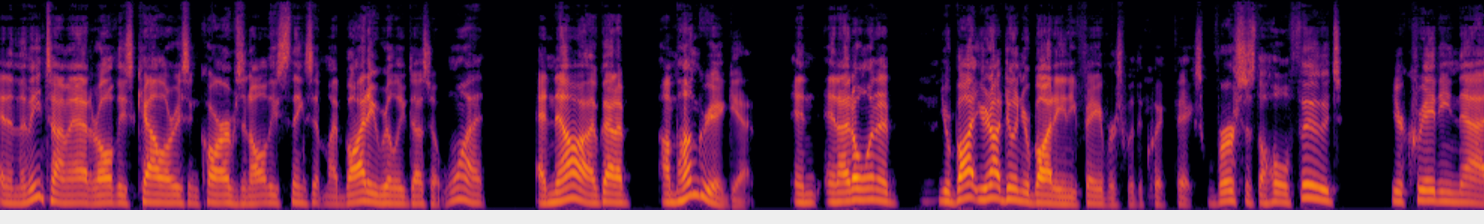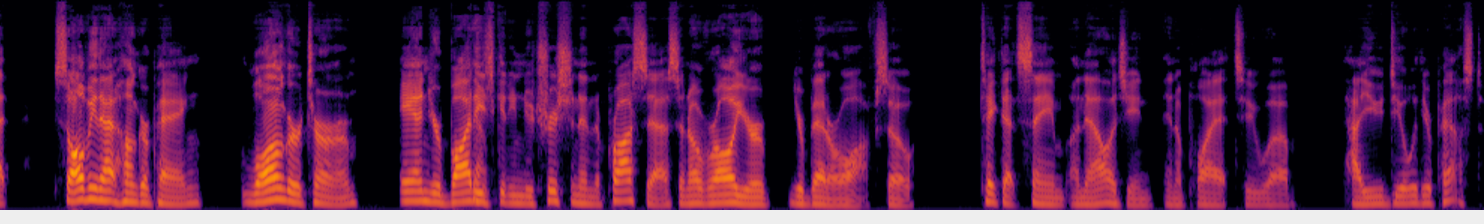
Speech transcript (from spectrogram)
And in the meantime, I added all these calories and carbs and all these things that my body really doesn't want. And now I've got to, I'm hungry again. And, and I don't want to, your body, you're not doing your body any favors with a quick fix versus the whole foods. You're creating that, solving that hunger pang longer term and your body's yeah. getting nutrition in the process. And overall, you're, you're better off. So take that same analogy and, and apply it to uh, how you deal with your pest.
